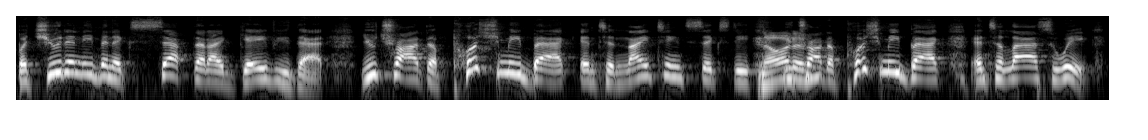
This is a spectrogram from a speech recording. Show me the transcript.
But you didn't even accept that I gave you that. You tried to push me back into 1960. No, I you didn't. tried to push me back into last week.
